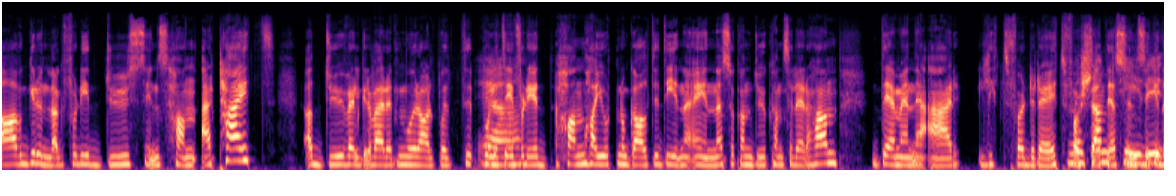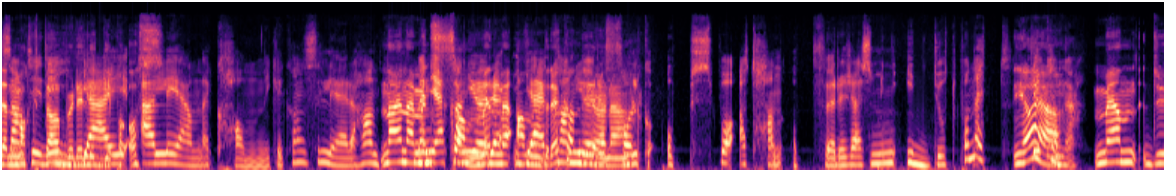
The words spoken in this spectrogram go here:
av grunnlag fordi du syns han er teit, at du velger å være et moralpoliti politi Ja. fordi han har gjort noe galt i dine øyne, så kan du kansellere han, det mener jeg er litt for drøyt. Men Fortsatt, jeg syns ikke den makta burde ligge på oss. Samtidig, jeg alene kan ikke kansellere han. Nei, nei, men jeg kan gjøre, med andre jeg kan, kan gjøre gjøre folk obs på at han oppfører seg som en idiot på nett. Ja, det ja. kan jeg. Men du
